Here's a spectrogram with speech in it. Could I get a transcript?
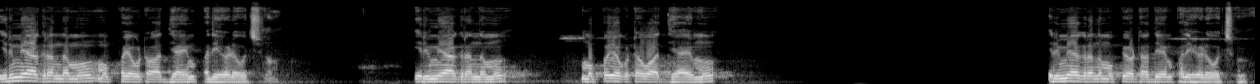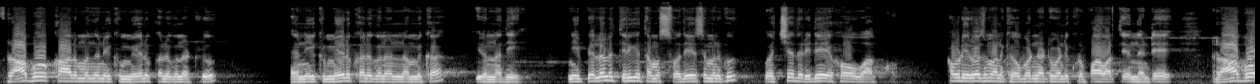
ఇర్మియా గ్రంథము ముప్పై ఒకటో అధ్యాయం పదిహేడవ వచ్చినాం ఇర్మియా గ్రంథము ముప్పై ఒకటవ అధ్యాయము. ఇర్మియా గ్రంథం ముప్పై ఒకటో అధ్యాయం పదిహేడవ వచ్చిన రాబో కాలమందు నీకు మేలు కలుగునట్లు నీకు మేలు కలుగున నమ్మిక ఉన్నది. నీ పిల్లలు తిరిగి తమ స్వదేశమునకు వచ్చేది ఇదే యహో వాక్కు. కాబట్టి ఈరోజు మనకు ఇవ్వబడినటువంటి కృపావార్త ఏంటంటే రాబో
